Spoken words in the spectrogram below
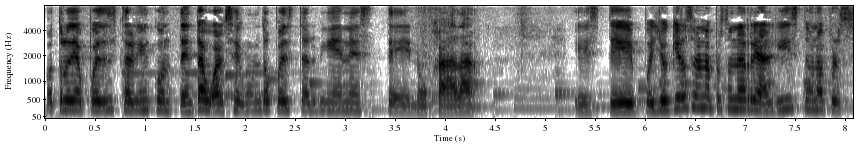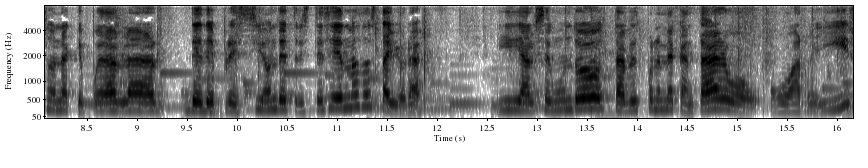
Otro día puedes estar bien contenta o al segundo puedes estar bien este enojada. Este, pues yo quiero ser una persona realista, una persona que pueda hablar de depresión, de tristeza y es más hasta llorar. Y al segundo tal vez ponerme a cantar o, o a reír.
